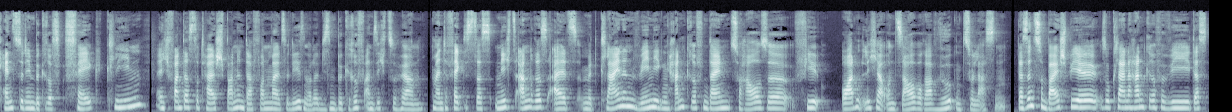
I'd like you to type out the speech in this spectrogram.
Kennst du den Begriff Fake Clean? Ich fand das total spannend davon mal zu lesen oder diesen Begriff an sich zu hören. Im Endeffekt ist das nichts anderes als mit kleinen, wenigen Handgriffen dein Zuhause viel ordentlicher und sauberer wirken zu lassen. Da sind zum Beispiel so kleine Handgriffe wie, dass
